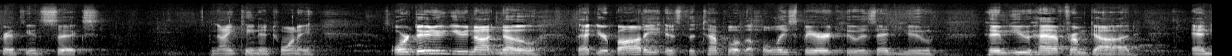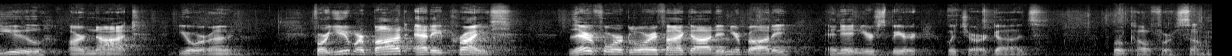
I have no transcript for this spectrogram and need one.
Corinthians 6, 19 and 20. Or do you not know that your body is the temple of the Holy Spirit who is in you, whom you have from God, and you are not your own? For you were bought at a price. Therefore glorify God in your body and in your spirit, which are God's. We'll call for a song.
